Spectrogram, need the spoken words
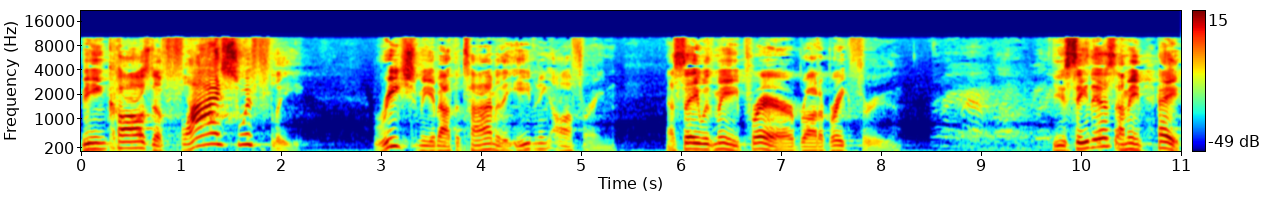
being caused to fly swiftly, reached me about the time of the evening offering. Now, say with me, prayer brought a breakthrough. Do you see this? I mean, hey,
